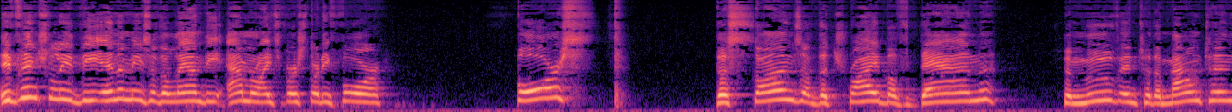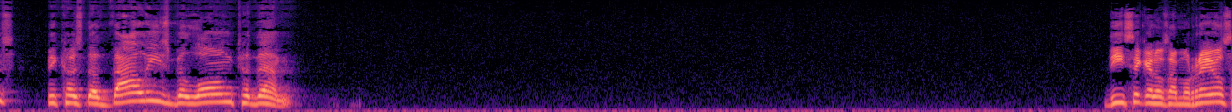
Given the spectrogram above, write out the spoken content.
Eventually, the enemies of the land, the Amorites, verse 34, forced the sons of the tribe of Dan to move into the mountains because the valleys belong to them. Dice que los amorreos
